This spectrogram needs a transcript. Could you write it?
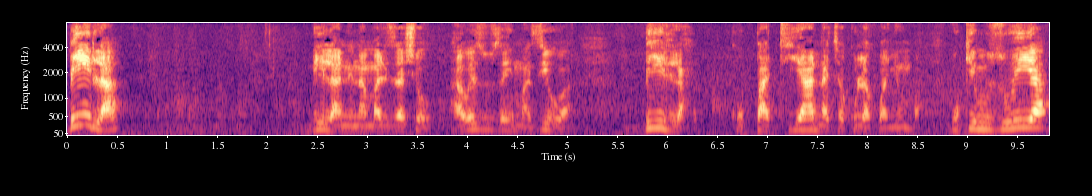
bila bila ninamaliza show. Hawezi uza hii maziwa bila kupatiana chakula kwa nyumba. Ukimzuia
